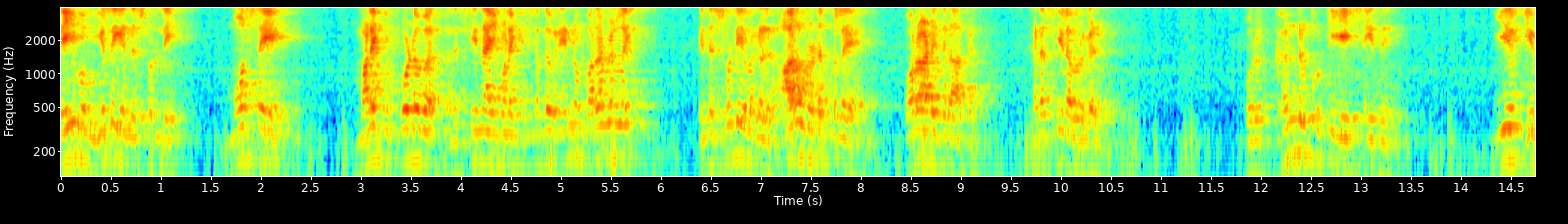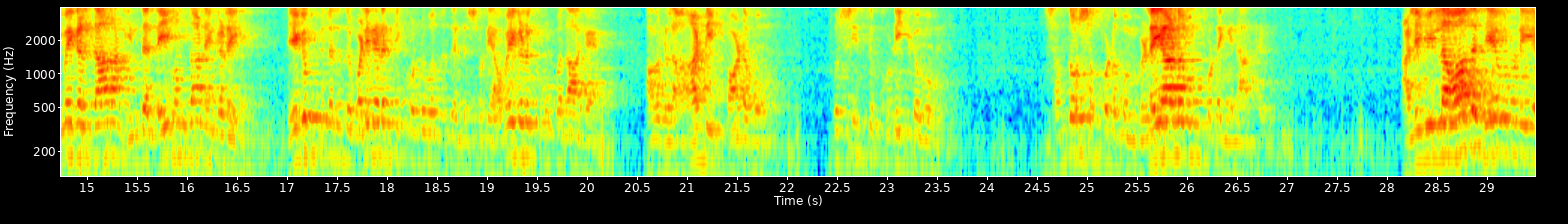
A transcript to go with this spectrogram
தெய்வம் இல்லை என்று சொல்லி மோசை மலைக்கு போனவர் அந்த சீனாய் மலைக்கு சென்றவர் இன்னும் வரவில்லை என்று சொல்லி அவர்கள் ஆர்வரிடத்தில் போராடுகிறார்கள். கடைசியில் அவர்கள் ஒரு கன்று குட்டியை செய்து இ- இவைகள் தான் இந்த தெய்வம் தான் எங்களை எகிப்திலிருந்து வழிநடத்தி கொண்டு வந்தது என்று சொல்லி அவைகளுக்கு முன்பதாக அவர்கள் ஆடி பாடவும் புசித்து குடிக்கவும் சந்தோஷப்படவும் விளையாடவும் தொடங்கினார்கள். அழிவில்லாத தேவனுடைய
